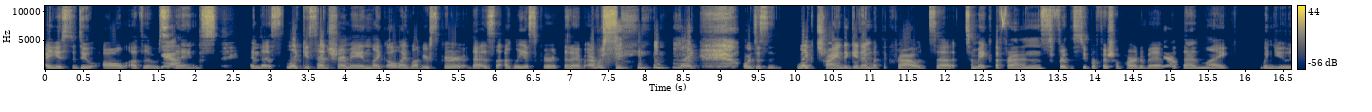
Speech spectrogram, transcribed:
i used to do all of those yeah. things in this like you said charmaine like oh i love your skirt that is the ugliest skirt that i've ever seen like or just like trying to get in with the crowd to to make the friends for the superficial part of it yeah. but then like when you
